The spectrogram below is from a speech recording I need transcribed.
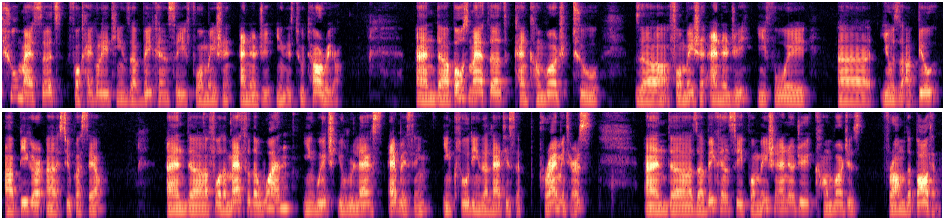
two methods for calculating the vacancy formation energy in this tutorial. And uh, both methods can converge to the formation energy if we uh, use a, a bigger uh, supercell. And uh, for the method one, in which you relax everything, including the lattice parameters, and uh, the vacancy formation energy converges from the bottom.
